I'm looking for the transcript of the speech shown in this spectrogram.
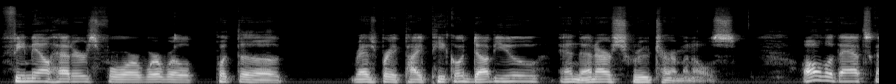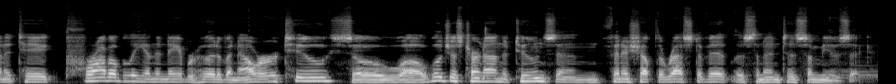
female headers for where we'll put the Raspberry Pi Pico W, and then our screw terminals. All of that's going to take probably in the neighborhood of an hour or two, so uh, we'll just turn on the tunes and finish up the rest of it listening to some music.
